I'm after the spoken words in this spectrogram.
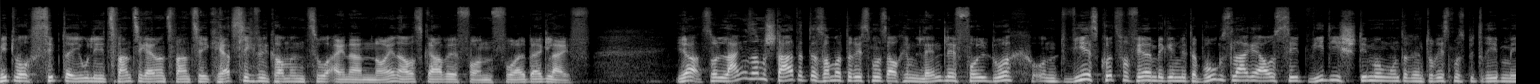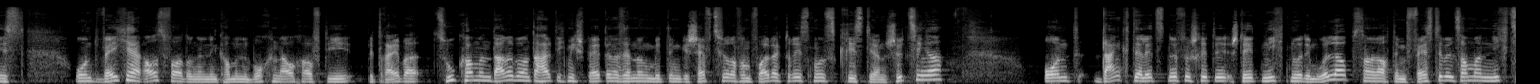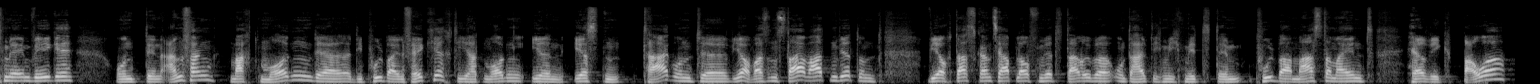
Mittwoch, 7. Juli 2021. Herzlich willkommen zu einer neuen Ausgabe von Vorarlberg Live. Ja, so langsam startet der Sommertourismus auch im Ländle voll durch und wie es kurz vor Ferienbeginn mit der Buchungslage aussieht, wie die Stimmung unter den Tourismusbetrieben ist und welche Herausforderungen in den kommenden Wochen auch auf die Betreiber zukommen. Darüber unterhalte ich mich später in der Sendung mit dem Geschäftsführer vom Vorarlberg Tourismus, Christian Schützinger. Und dank der letzten Öffnungsschritte steht nicht nur dem Urlaub, sondern auch dem Festivalsommer nichts mehr im Wege. Und den Anfang macht morgen der, die Poolbar in Feldkirch. Die hat morgen ihren ersten Tag. Und äh, ja, was uns da erwarten wird und wie auch das Ganze ablaufen wird, darüber unterhalte ich mich mit dem Poolbar Mastermind Herwig Bauer.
